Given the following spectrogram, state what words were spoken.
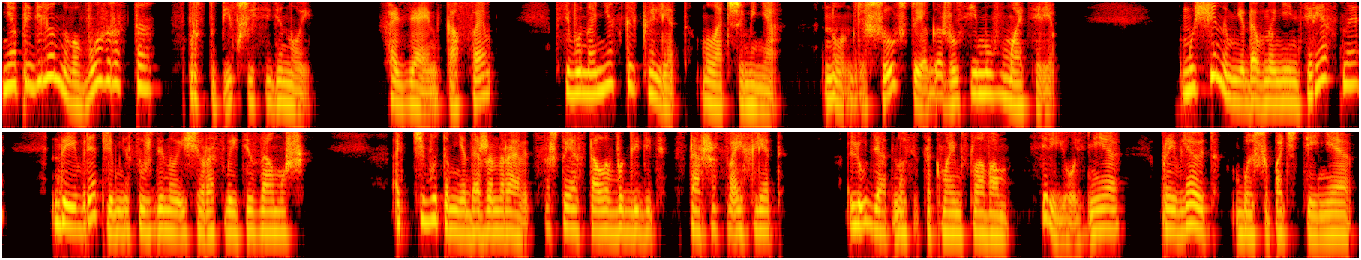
неопределенного возраста с проступившей сединой. Хозяин кафе всего на несколько лет младше меня, но он решил, что я гожусь ему в матери. Мужчины мне давно не интересны, да и вряд ли мне суждено еще раз выйти замуж. Отчего-то мне даже нравится, что я стала выглядеть старше своих лет. Люди относятся к моим словам серьезнее, проявляют больше почтения.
